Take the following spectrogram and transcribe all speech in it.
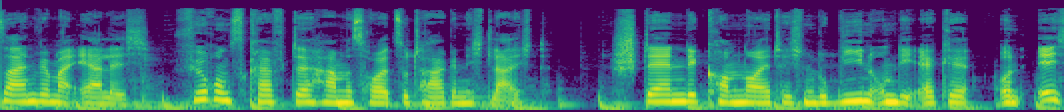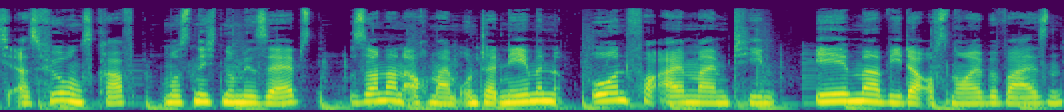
Seien wir mal ehrlich, Führungskräfte haben es heutzutage nicht leicht. Ständig kommen neue Technologien um die Ecke und ich als Führungskraft muss nicht nur mir selbst, sondern auch meinem Unternehmen und vor allem meinem Team immer wieder aufs Neue beweisen,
